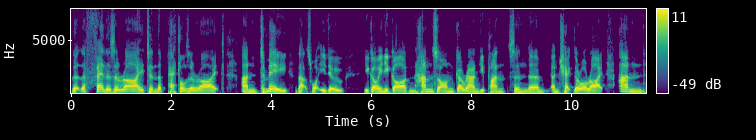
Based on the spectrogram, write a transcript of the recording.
that the feathers are right and the petals are right. And to me, that's what you do you go in your garden, hands on, go around your plants and um, and check they're all right. And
